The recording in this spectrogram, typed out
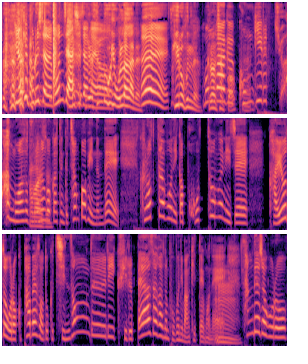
같은 이렇게 부르시잖아요. 뭔지 아시잖아요. 승복이 올라가는 네, 귀로 붙는 뭔가. 그 공기를 쫙 모아서 부르는 맞아. 것 같은 그 창법이 있는데 그렇다 보니까 보통은 이제 가요도 그렇고 팝에서도 그 진성들이 귀를 빼앗아가는 부분이 많기 때문에 음. 상대적으로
